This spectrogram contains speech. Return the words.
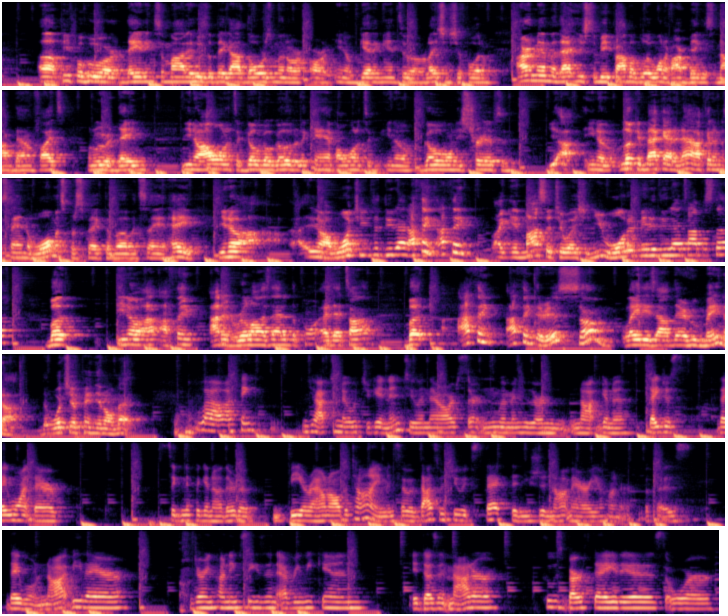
uh, people who are dating somebody who's a big outdoorsman or, or you know getting into a relationship with them. I remember that used to be probably one of our biggest knockdown fights when we were dating. You know, I wanted to go go go to the camp. I wanted to you know go on these trips and. Yeah, you know, looking back at it now, I can understand the woman's perspective of it, saying, "Hey, you know, I, you know, I want you to do that." I think, I think, like in my situation, you wanted me to do that type of stuff, but you know, I, I, think I didn't realize that at the point at that time. But I think I think there is some ladies out there who may not. What's your opinion on that? Well, I think you have to know what you're getting into, and there are certain women who are not gonna. They just they want their significant other to be around all the time, and so if that's what you expect, then you should not marry a hunter because they will not be there during hunting season every weekend. It doesn't matter whose birthday it is or,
